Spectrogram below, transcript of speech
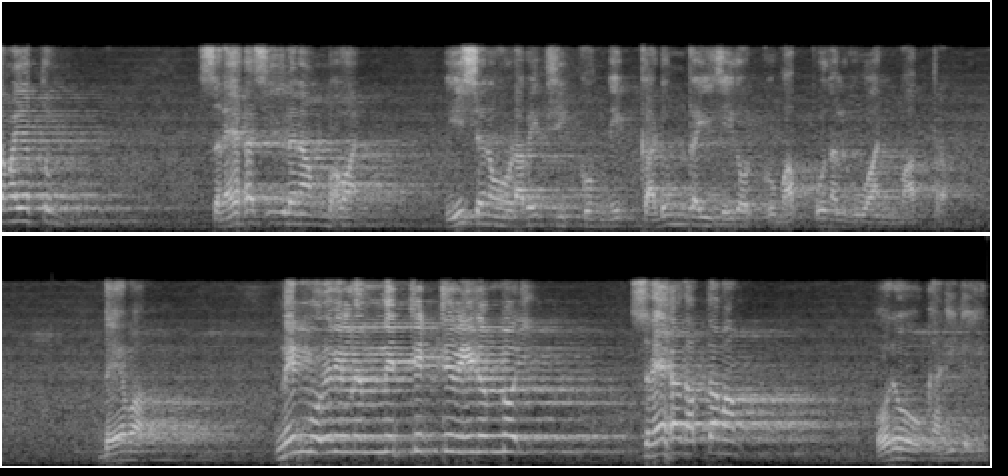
സമയത്തും സ്നേഹശീലനാം ഭവാൻ ഈശനോട് അപേക്ഷിക്കും നീ കടും കൈ ചെയ്തോർക്കും അപ്പു നൽകുവാൻ മാത്രം. ദേവ നിൻ മുറിവിൽ നിന്നിറ്റിറ്റ് വീഴുന്നൊരു സ്നേഹദത്തമം ഓരോ കണികയും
